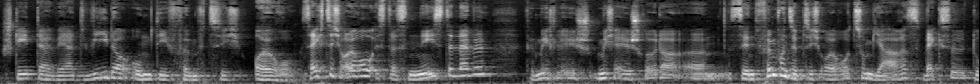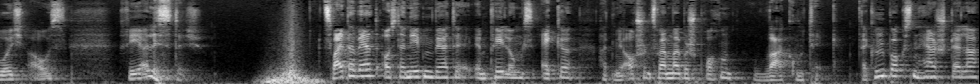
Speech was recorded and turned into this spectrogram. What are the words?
steht der Wert wieder um die 50 Euro. 60 Euro ist das nächste Level. Für Michael Schröder äh, sind 75 Euro zum Jahreswechsel durchaus realistisch. Zweiter Wert aus der Nebenwerte-Empfehlungsecke hatten wir auch schon zweimal besprochen, Vakutec. Der Kühlboxenhersteller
